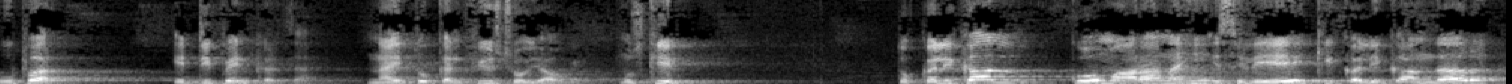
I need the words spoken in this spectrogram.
ऊपर ये डिपेंड करता है। नहीं तो कंफ्यूज हो जाओगे। मुश्किल। तो कलिकाल को मारा नहीं इसलिए कि कली का अंदर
